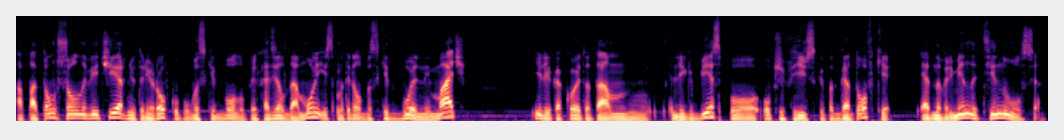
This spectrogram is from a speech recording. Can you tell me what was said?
а потом шел на вечернюю тренировку по баскетболу. Приходил домой и смотрел баскетбольный матч – или какой-то там ликбез по общей физической подготовке и одновременно тянулся.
